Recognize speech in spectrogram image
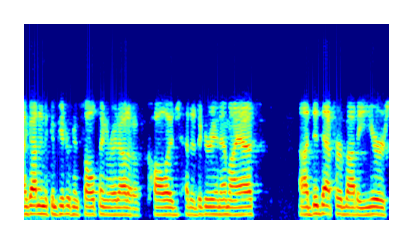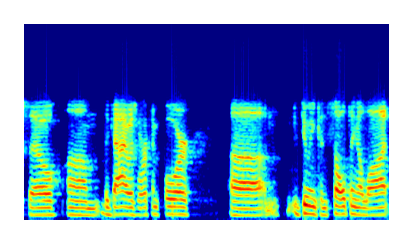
I got into computer consulting right out of college, had a degree in MIS. Uh, did that for about a year or so. Um, the guy I was working for, um, doing consulting a lot,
